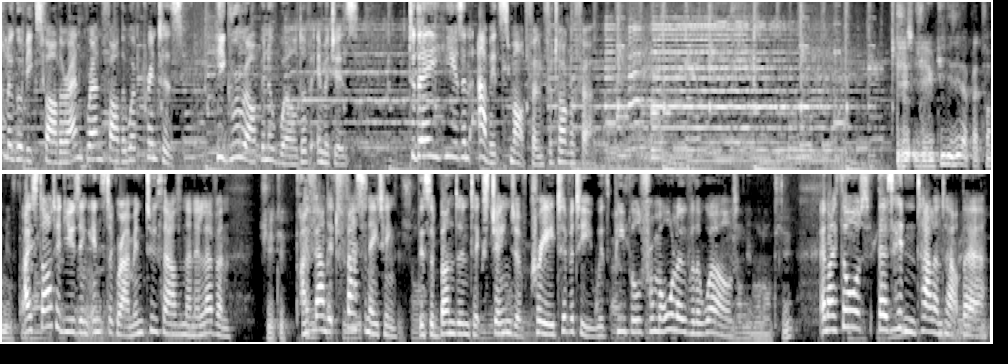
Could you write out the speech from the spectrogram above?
Pierre Legovic's father and grandfather were printers. He grew up in a world of images. Today, he is an avid smartphone photographer. J'ai j'ai utilisé la plateforme Instagram. I started using euh, Instagram in 2011. J'ai été très I found it fascinating, this abundant exchange of creativity with people from all over the world. gens du monde entier. And I thought, there's hidden talent out there.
